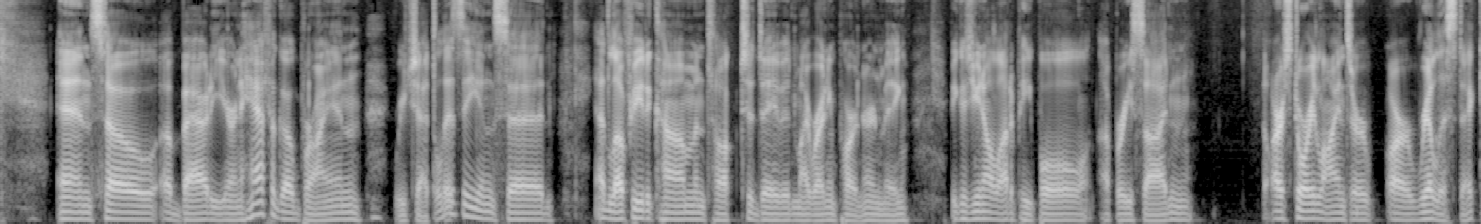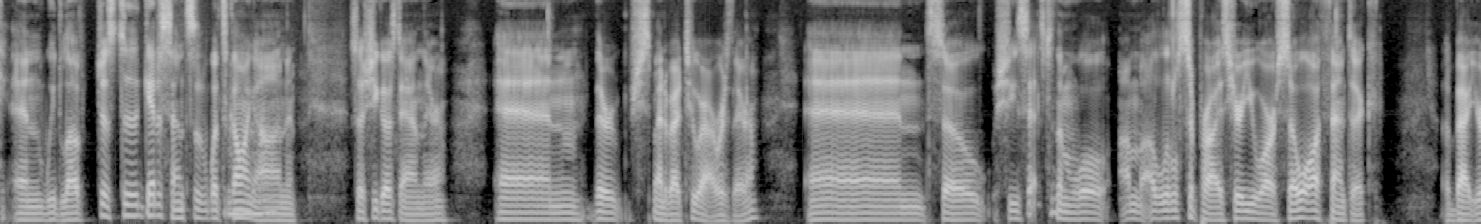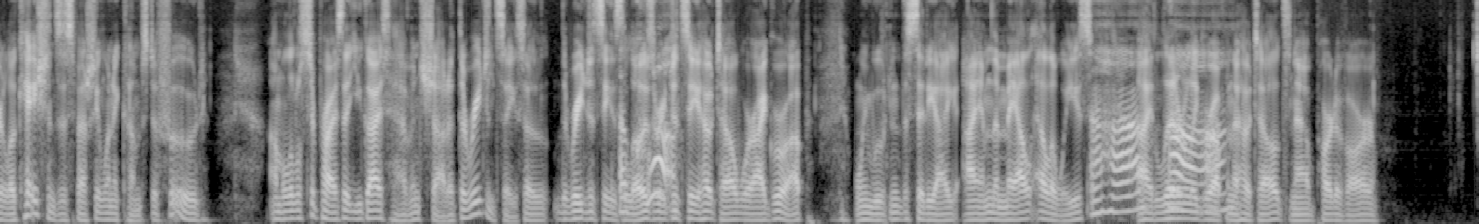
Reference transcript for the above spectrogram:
And so, about a year and a half ago, Brian reached out to Lizzie and said, I'd love for you to come and talk to David, my writing partner, and me, because you know a lot of people Upper East Side, and our storylines are, are realistic, and we'd love just to get a sense of what's going mm-hmm. on. And so she goes down there, and there she spent about two hours there. And so she says to them, Well, I'm a little surprised. Here you are, so authentic about your locations, especially when it comes to food. I'm a little surprised that you guys haven't shot at the Regency. So the Regency is the Oh, Loews cool. Regency Hotel where I grew up. When we moved into the city, I, I am the male Eloise. Uh-huh. I literally grew up in the hotel. It's now part of our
